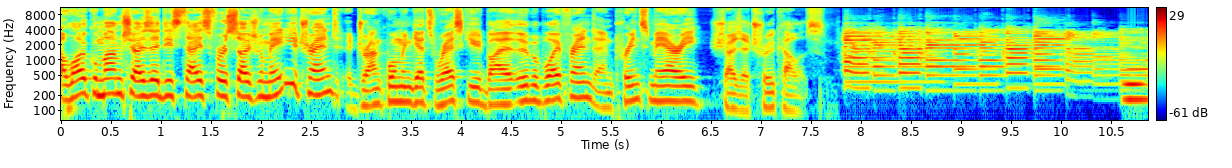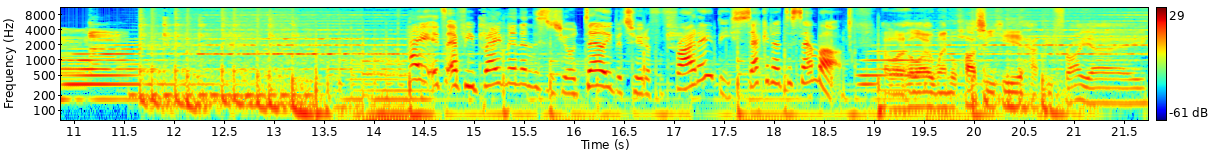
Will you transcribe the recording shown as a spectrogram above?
A local mum shows her distaste for a social media trend. A drunk woman gets rescued by her Uber boyfriend, and Prince Mary shows her true colours. Hey, it's Effie Bateman, and this is your Daily Betoota for Friday, the 2nd of December. Hello, hello, Wendell Hussey here. Happy Friday.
